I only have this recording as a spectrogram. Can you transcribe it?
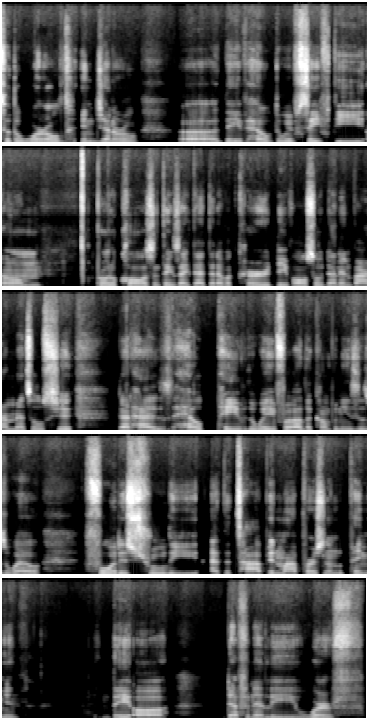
to the world in general. Uh, they've helped with safety um, protocols and things like that that have occurred. They've also done environmental shit that has helped pave the way for other companies as well. Ford is truly at the top, in my personal opinion. They are definitely worth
